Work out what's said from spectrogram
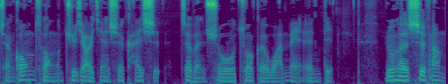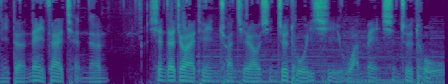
成功从聚焦一件事开始这本书做个完美 ending，如何释放你的内在潜能？现在就来听传奇聊心智图，一起完美心智图。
